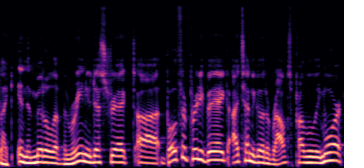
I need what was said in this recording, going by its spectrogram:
like in the middle of the Marina District. Uh, both are pretty big. I tend to go to Ralph's probably more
